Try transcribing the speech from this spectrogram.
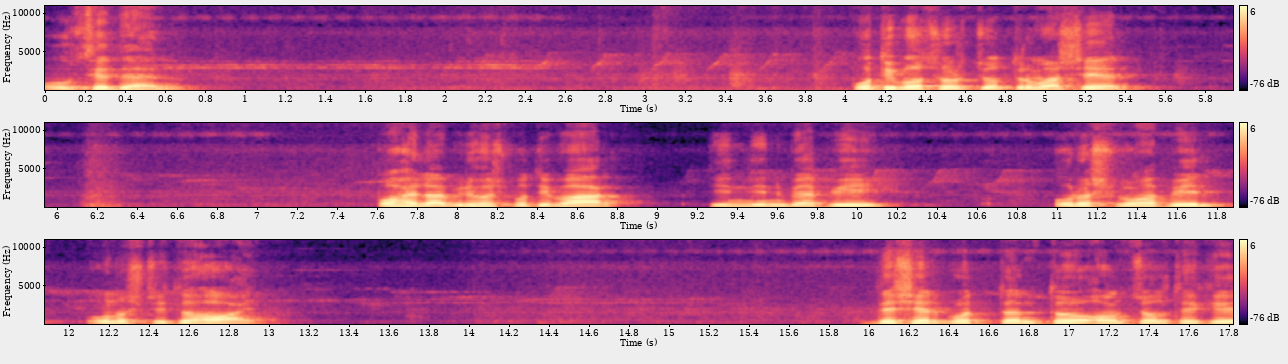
পৌঁছে দেন। প্রতি বছর চৈত্র মাসের পহেলা বৃহস্পতিবার তিন দিনব্যাপী ওরস মাহফিল অনুষ্ঠিত হয়। দেশের প্রত্যন্ত অঞ্চল থেকে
